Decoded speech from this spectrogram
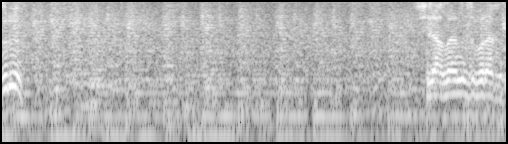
Durun. Silahlarınızı bırakın.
